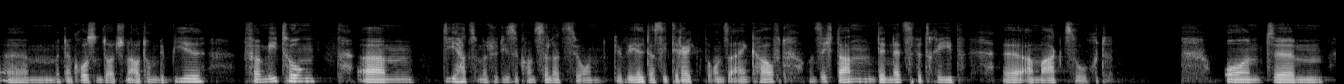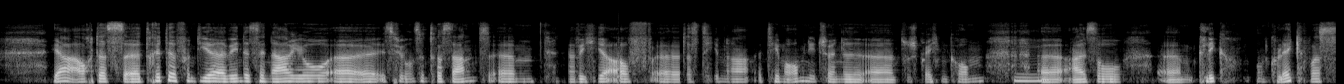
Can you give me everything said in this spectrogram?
ähm, mit einer großen deutschen Automobilvermietung. Ähm, die hat zum Beispiel diese Konstellation gewählt, dass sie direkt bei uns einkauft und sich dann den Netzbetrieb äh, am Markt sucht. Und ähm, ja, auch das äh, dritte von dir erwähnte Szenario äh, ist für uns interessant, ähm, da wir hier auf äh, das Thema, Thema Omnichannel äh, zu sprechen kommen. Mhm. Äh, also ähm, Click und Collect, was,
